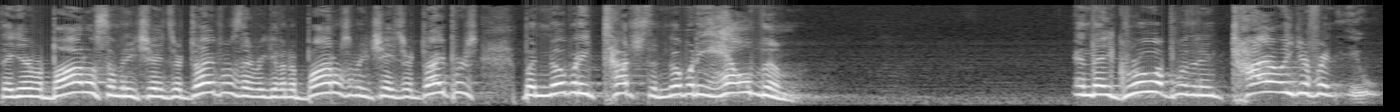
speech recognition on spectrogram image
They gave a bottle, somebody changed their diapers. They were given a bottle, somebody changed their diapers, but nobody touched them, nobody held them. And they grow up with an entirely different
